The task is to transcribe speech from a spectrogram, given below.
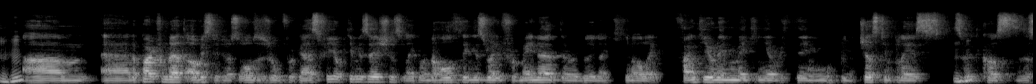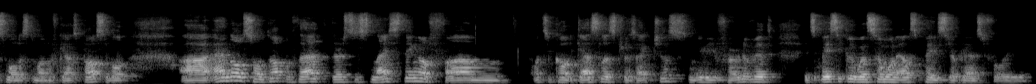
Mm-hmm. Um, and apart from that, obviously, there's also room for gas fee optimizations. Like when the whole thing is ready for mainnet, there will be like you know like fine tuning, making everything be just in place mm-hmm. so it costs the smallest amount of gas possible. Uh, and also on top of that, there's this nice thing of um, what's it called, gasless transactions. Maybe you've heard of it. It's basically when someone else pays your gas for you.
